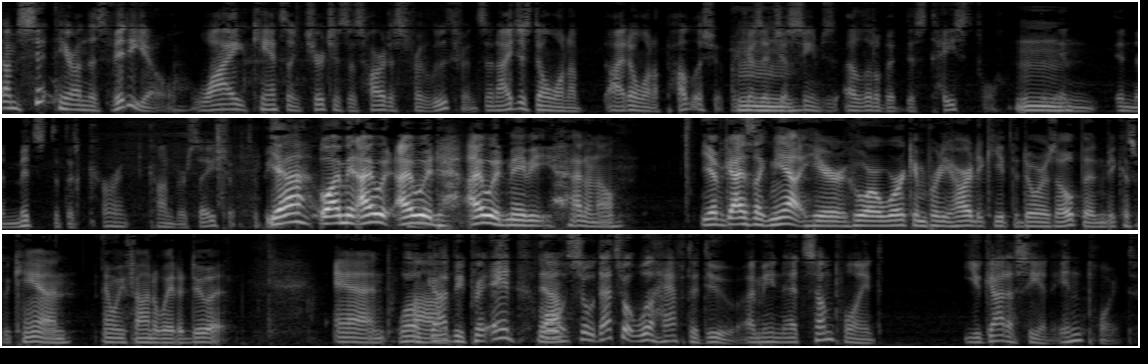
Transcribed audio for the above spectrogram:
I'm sitting here on this video. Why canceling churches is hardest for Lutherans, and I just don't want to. I don't want to publish it because it just seems a little bit distasteful in in the midst of the current conversation. To be yeah, well, I mean, I would, I would, I would maybe, I don't know. You have guys like me out here who are working pretty hard to keep the doors open because we can, and we found a way to do it. And Well, um, God be praised. And yeah. oh, so that's what we'll have to do. I mean, at some point, you got to see an end point.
